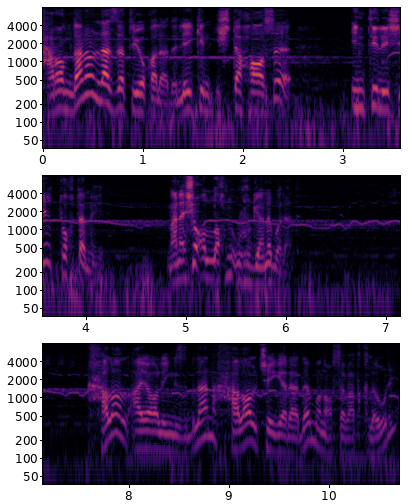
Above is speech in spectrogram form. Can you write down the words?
Haromdan ham lazzati yo'qoladi lekin ishtahosi intilishi to'xtamaydi. Mana shu Allohni urgani bo'ladi. Halol ayolingiz bilan halol chegarada munosabat qilavering.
